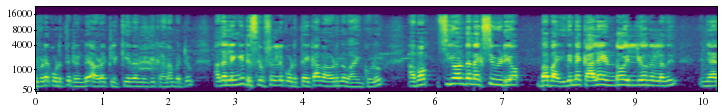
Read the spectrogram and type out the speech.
ഇവിടെ കൊടുത്തിട്ടുണ്ട്. അവിടെ ക്ലിക്ക് ചെയ്താൽ നിങ്ങൾക്ക് കാണാൻ പറ്റും. അതല്ലെങ്കിൽ ഡിസ്ക്രിപ്ഷനിൽ കൊടുത്തേക്കാം. അവിടുന്ന് വാങ്ങിക്കോളൂ. അപ്പം see on the next video ബബ ഇതിന്റെ കല ഉണ്ടോ ഇല്ലയോ എന്നുള്ളത് ഞാൻ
